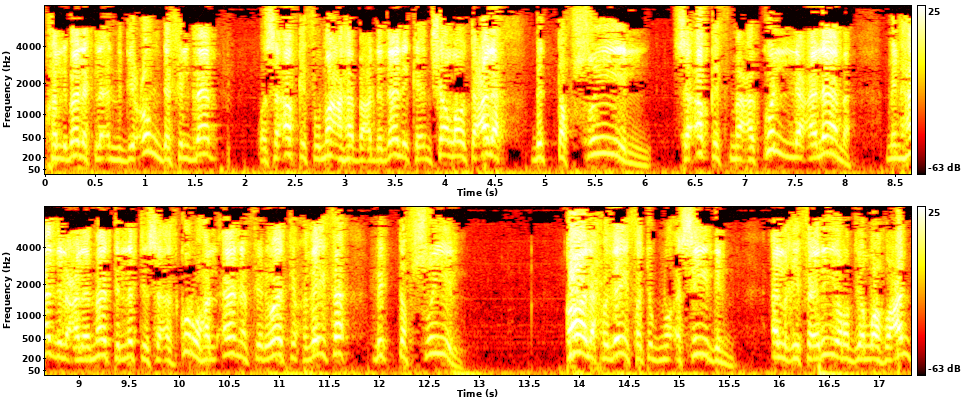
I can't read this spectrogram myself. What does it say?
خلي بالك لأن دي عمدة في الباب وسأقف معها بعد ذلك إن شاء الله تعالى بالتفصيل. سأقف مع كل علامة من هذه العلامات التي سأذكرها الآن في رواية حذيفة بالتفصيل. قال حذيفة بن أسيد الغفاري رضي الله عنه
